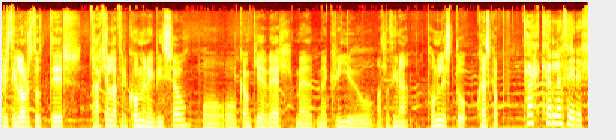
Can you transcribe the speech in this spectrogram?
Kristín Lárastóttir takk hjálpa fyrir komina í Vísjá og, og gangiði vel með, með kríu og alla þína tónlist og hverskap Takk hjálpa fyrir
